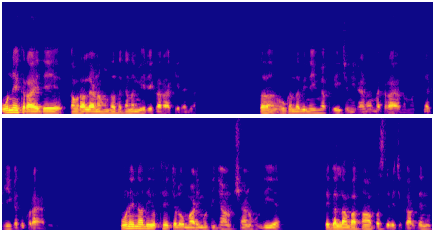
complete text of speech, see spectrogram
ਉਹਨੇ ਕਿਰਾਏ ਤੇ ਕਮਰਾ ਲੈਣਾ ਹੁੰਦਾ ਤਾਂ ਕਹਿੰਦਾ ਮੇਰੇ ਘਰ ਆ ਕੇ ਰਹਿ ਜਾ। ਤਾਂ ਉਹ ਕਹਿੰਦਾ ਵੀ ਨਹੀਂ, ਮੈਂ ਫ੍ਰੀ ਚ ਨਹੀਂ ਰਹਿਣਾ, ਮੈਂ ਕਿਰਾਇਆ ਦੇਵਾਂ। ਕਹਿੰਦਾ ਠੀਕ ਹੈ, ਤੂੰ ਕਿਰਾਇਆ ਦੇ। ਹੁਣ ਇਹਨਾਂ ਦੀ ਉੱਥੇ ਚਲੋ ਮਾੜੀ ਮੋਟੀ ਜਾਣ ਪਛਾਣ ਹੁੰਦੀ ਹੈ। ਤੇ ਗੱਲਾਂ ਬਾਤਾਂ ਆਪਸ ਦੇ ਵਿੱਚ ਕਰਦੇ ਨੇ।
